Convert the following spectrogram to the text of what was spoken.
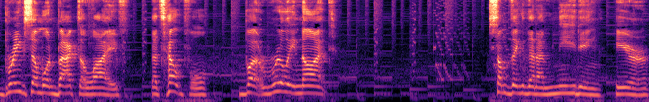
bring someone back to life. That's helpful, but really not something that I'm needing here.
